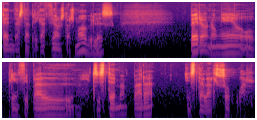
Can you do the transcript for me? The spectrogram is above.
tendas de aplicacións dos móviles, pero non é o principal sistema para instalar software.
